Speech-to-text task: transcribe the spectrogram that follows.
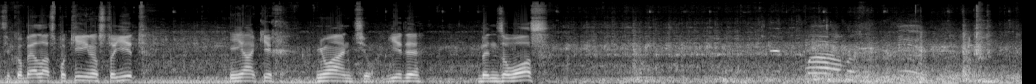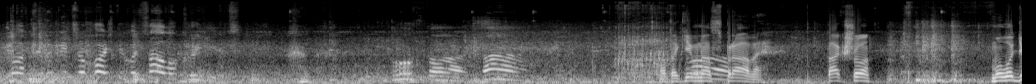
Ці кобила спокійно стоїть, ніяких нюансів. Їде бензовоз. Мама, ні. Хлопці, робіть, що хочете, хоч сало кроїть. Просто, так. Отакі в нас справи. Так що, молодь,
